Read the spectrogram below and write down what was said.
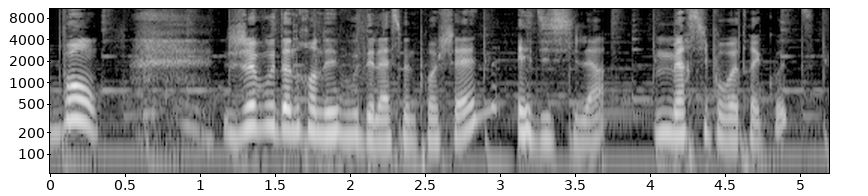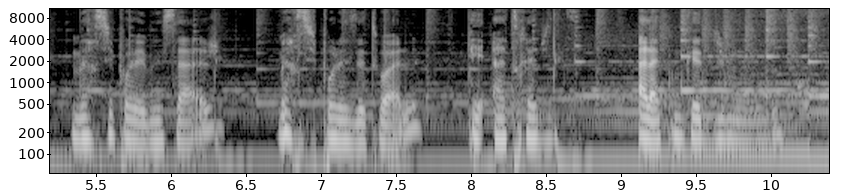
Bon, je vous donne rendez-vous dès la semaine prochaine et d'ici là, merci pour votre écoute, merci pour les messages, merci pour les étoiles et à très vite à la conquête du monde.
